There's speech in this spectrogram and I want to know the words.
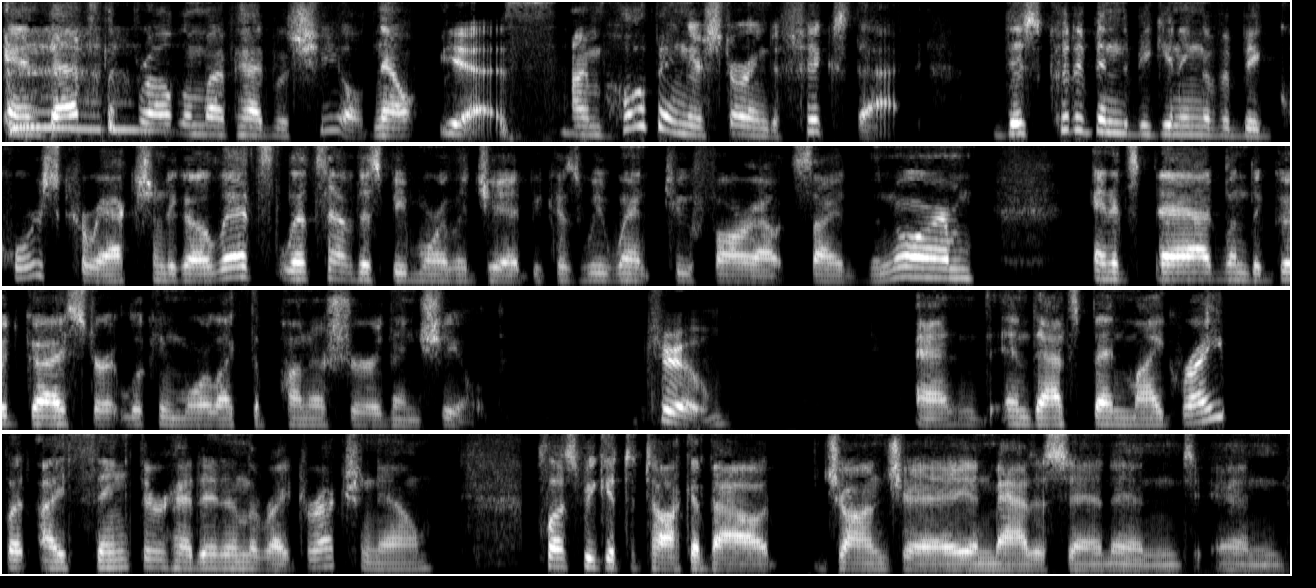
And that's the problem I've had with S.H.I.E.L.D. Now, Yes. I'm hoping they're starting to fix that. This could have been the beginning of a big course correction to go, let's let's have this be more legit because we went too far outside the norm. And it's bad when the good guys start looking more like the Punisher than Shield. True. And and that's been my gripe, but I think they're headed in the right direction now. Plus we get to talk about John Jay and Madison and and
